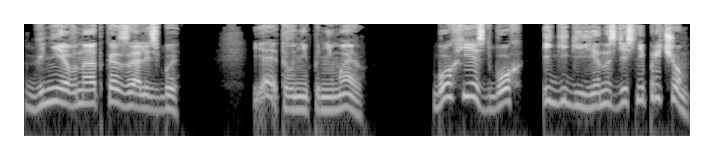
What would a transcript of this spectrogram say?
гневно отказались бы. Я этого не понимаю. Бог есть бог, и гигиена здесь ни при чем.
